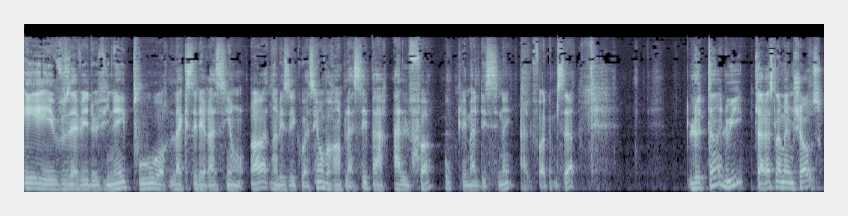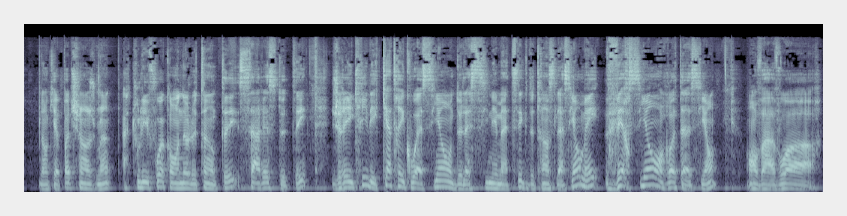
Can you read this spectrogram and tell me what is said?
Et vous avez deviné, pour l'accélération A dans les équations, on va remplacer par alpha. Oh, l'ai mal dessiné, alpha comme ça. Le temps, lui, ça reste la même chose. Donc, il n'y a pas de changement. À tous les fois qu'on a le temps t, ça reste t. Je réécris les quatre équations de la cinématique de translation, mais version rotation. On va avoir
